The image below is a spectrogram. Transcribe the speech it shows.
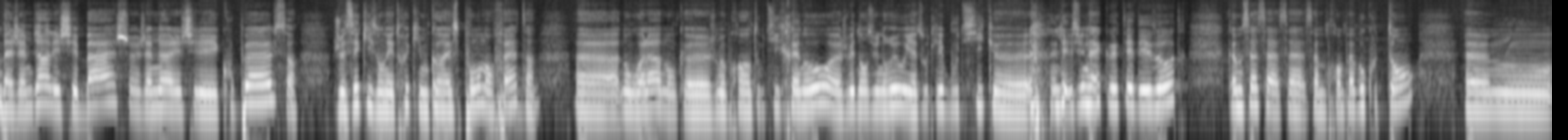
bah, j'aime bien aller chez Bash, j'aime bien aller chez les Couples. Je sais qu'ils ont des trucs qui me correspondent en fait. Euh, donc voilà, donc euh, je me prends un tout petit créneau, euh, je vais dans une rue où il y a toutes les boutiques euh, les unes à côté des autres. Comme ça, ça, ça, ça me prend pas beaucoup de temps. Euh,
